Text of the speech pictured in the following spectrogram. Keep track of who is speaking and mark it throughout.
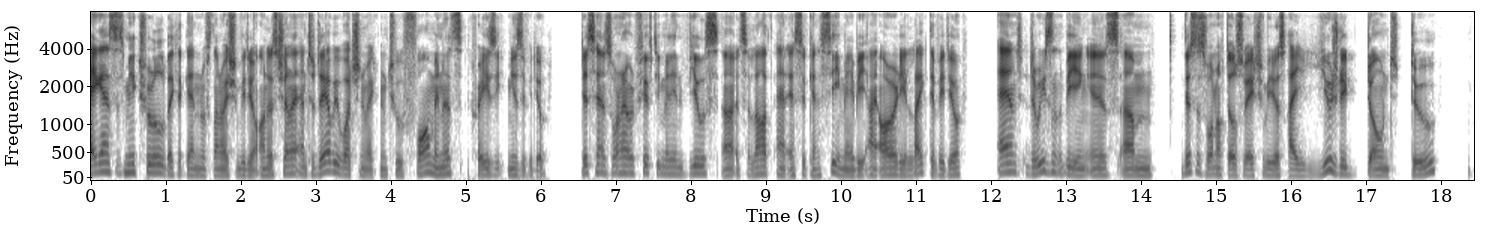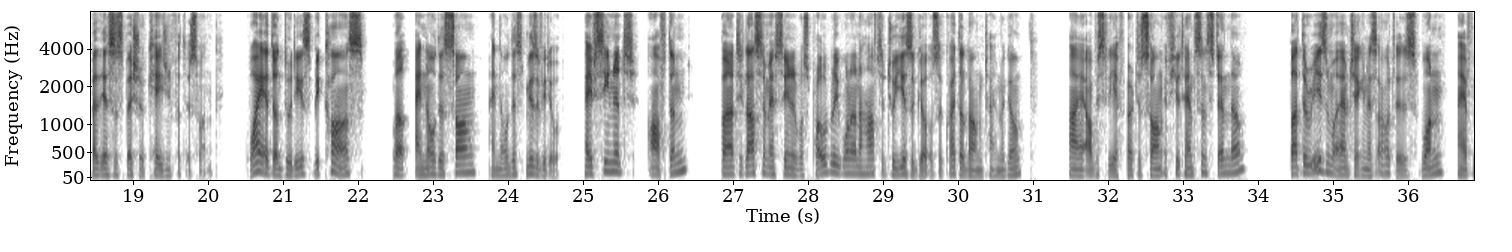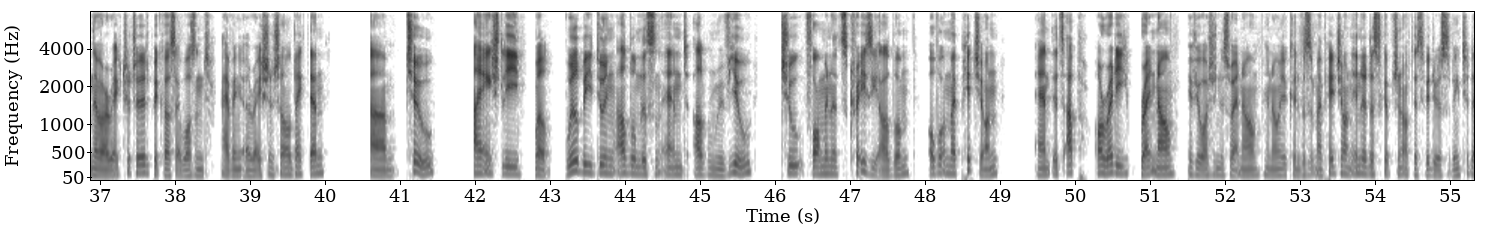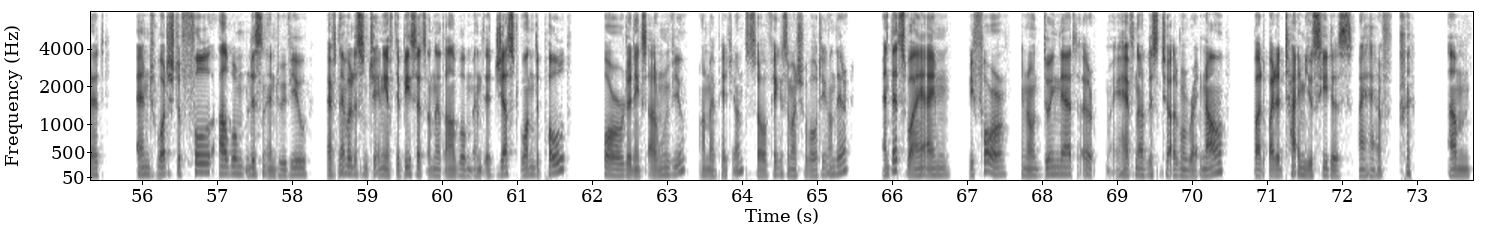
Speaker 1: Hey guys, it's me Cruel back again with another reaction video on this channel and today I'll be watching reacting to 4 minutes crazy music video. This has 150 million views, uh, it's a lot and as you can see maybe I already liked the video and the reason being is um, this is one of those reaction videos I usually don't do but there's a special occasion for this one. Why I don't do this? Because, well, I know this song, I know this music video. I've seen it often but the last time I've seen it was probably one and a half to two years ago, so quite a long time ago. I obviously have heard the song a few times since then though. But the reason why I'm checking this out is one, I have never reacted to it because I wasn't having a reaction channel back then. Um, two, I actually, well, will be doing album listen and album review to 4 Minutes Crazy album over on my Patreon. And it's up already right now. If you're watching this right now, you know, you can visit my Patreon in the description of this video, is a link to that and watch the full album, listen and review. I've never listened to any of the B-sides on that album and it just won the poll for the next album review on my Patreon. So thank you so much for voting on there. And that's why I'm, before, you know, doing that, uh, I have not listened to album right now, but by the time you see this, I have. um,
